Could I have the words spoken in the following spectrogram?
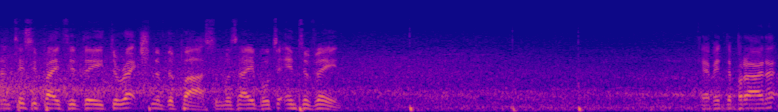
Anticipated the direction of the pass and was able to intervene. Kevin De Bruyne.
